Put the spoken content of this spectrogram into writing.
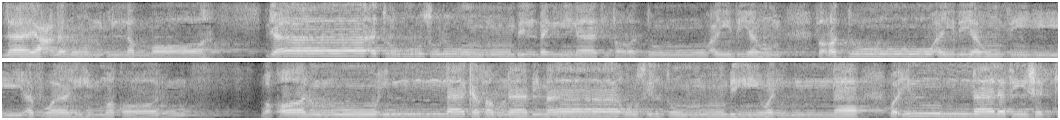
لا يعلمهم إلا الله. جاءتهم رسلهم بالبينات فردوا أيديهم فردوا أيديهم في أفواههم وقالوا وقالوا إنا كفرنا بما أرسلتم به وإنا, وإنا لفي شك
